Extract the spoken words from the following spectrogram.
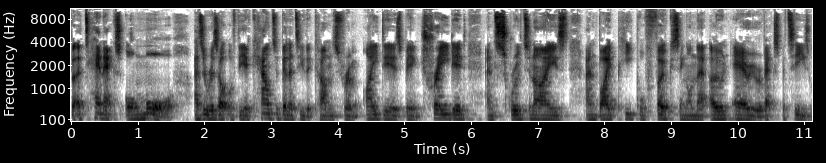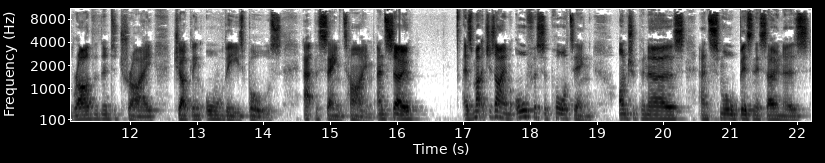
but a 10x or more as a result of the accountability that comes from ideas being traded and scrutinized and by people focusing on their own area of expertise rather than to try juggling all these balls at the same time. And so, as much as I'm all for supporting entrepreneurs and small business owners,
